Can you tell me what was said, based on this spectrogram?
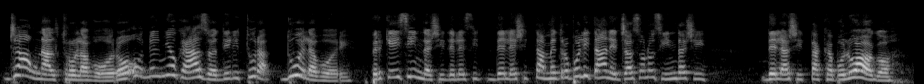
già un altro lavoro o nel mio caso addirittura due lavori, perché i sindaci delle, delle città metropolitane già sono sindaci della città capoluogo.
